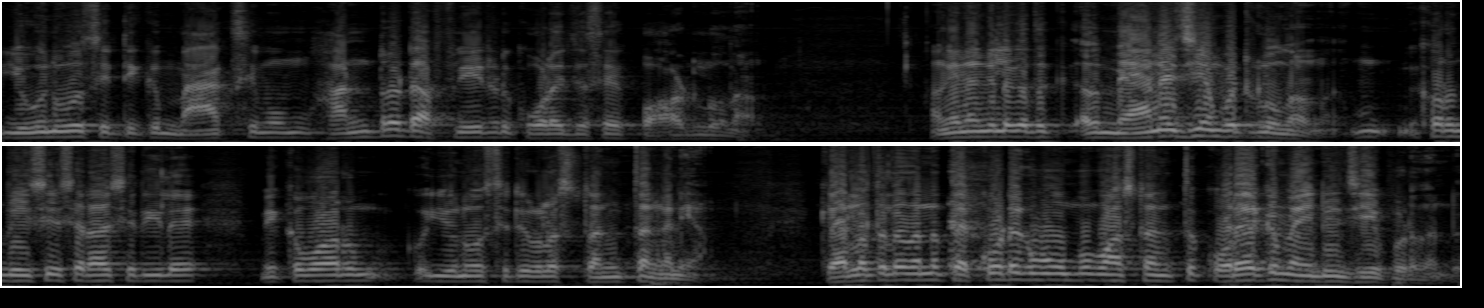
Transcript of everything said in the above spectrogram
യൂണിവേഴ്സിറ്റിക്ക് മാക്സിമം ഹൺഡ്രഡ് അഫിലിയേറ്റഡ് കോളേജസേ പാടുള്ളൂ എന്നാണ്. അങ്ങനെയെങ്കിൽ അത് അത് മാനേജ് ചെയ്യാൻ പറ്റുള്ളൂ എന്നാണ്. മിക്കവാറും ദേശീയ ശരാശരിയിലെ മിക്കവാറും യൂണിവേഴ്സിറ്റികളുടെ സ്ട്രെങ്ത് അങ്ങനെയാണ്. കേരളത്തിൽ തന്നെ തെക്കോട്ടേക്ക് പോകുമ്പോൾ ആ സ്ട്രെങ്ത് കുറേയൊക്കെ മെയിന്റെയിൻ ചെയ്യപ്പെടുന്നുണ്ട്.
